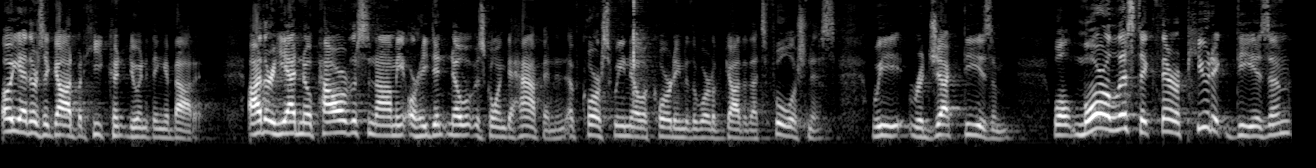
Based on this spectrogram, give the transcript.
oh yeah, there's a God, but he couldn't do anything about it. Either he had no power over the tsunami or he didn't know what was going to happen. And of course, we know according to the Word of God that that's foolishness. We reject deism. Well, moralistic therapeutic deism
